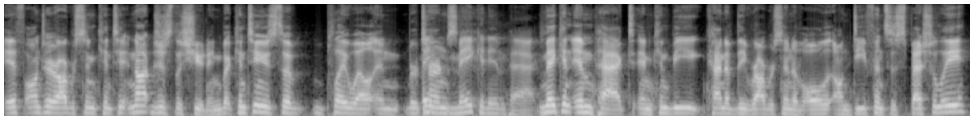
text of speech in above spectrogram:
if Andre Roberson continue not just the shooting, but continues to play well and returns make, make, an impact, make an impact, and can be kind of the Roberson of old on defense, especially.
